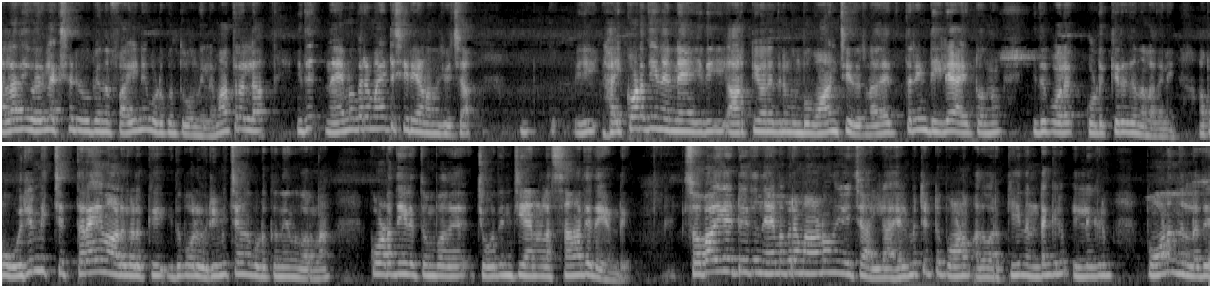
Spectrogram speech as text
അല്ലാതെ ഈ ഒരു ലക്ഷം രൂപയൊന്നും ഫൈന് കൊടുക്കും തോന്നുന്നില്ല. മാത്രമല്ല ഇത് നിയമപരമായിട്ട് ശരിയാണോ എന്ന് ചോദിച്ചാൽ ഈ ഹൈക്കോടതി തന്നെ ഇത് ഈ ആർ ടി ഒനെ ഇതിന് മുമ്പ് വാൺ ചെയ്തിട്ടുണ്ട്. അതായത് ഇത്രയും ഡിലേ ആയിട്ടൊന്നും ഇതുപോലെ കൊടുക്കരുത് എന്നുള്ളതിന്. അപ്പോൾ ഒരുമിച്ച് ഇത്രയും ആളുകൾക്ക് ഇതുപോലെ ഒരുമിച്ച് അങ്ങ് കൊടുക്കുന്നതെന്ന് പറഞ്ഞാൽ കോടതിയിൽ എത്തുമ്പോൾ അത് ചോദ്യം ചെയ്യാനുള്ള സാധ്യതയുണ്ട്. സ്വാഭാവികമായിട്ടും ഇത് നിയമപരമാണോ എന്ന് ചോദിച്ചാൽ അല്ല. ഹെൽമെറ്റ് ഇട്ട് പോകണം അത് വർക്ക് ചെയ്യുന്നുണ്ടെങ്കിലും ഇല്ലെങ്കിലും പോകണം എന്നുള്ളത്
